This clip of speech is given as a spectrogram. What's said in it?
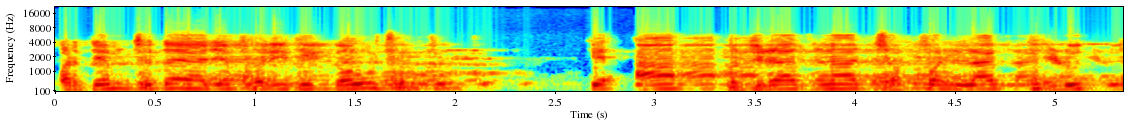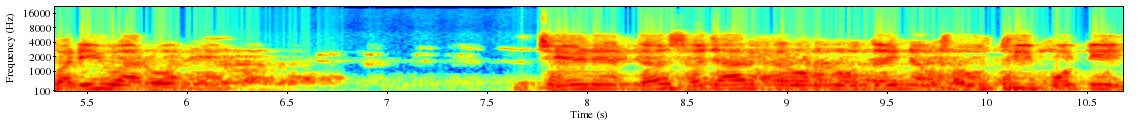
પણ તેમ છતાંય આજે ફરીથી કહું છું કે આ ગુજરાતના છપ્પન લાખ ખેડૂત પરિવારોને, જેણે દસ હજાર કરોડનું દઈને સૌથી મોટી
